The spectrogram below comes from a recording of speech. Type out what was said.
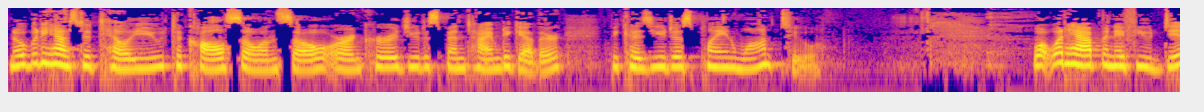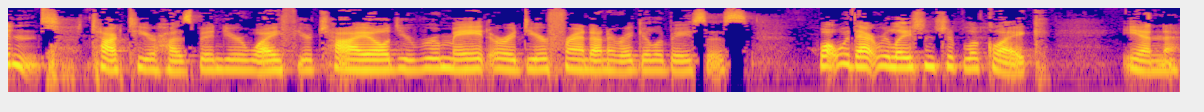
Nobody has to tell you to call so and so or encourage you to spend time together because you just plain want to. What would happen if you didn't talk to your husband, your wife, your child, your roommate, or a dear friend on a regular basis? What would that relationship look like in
